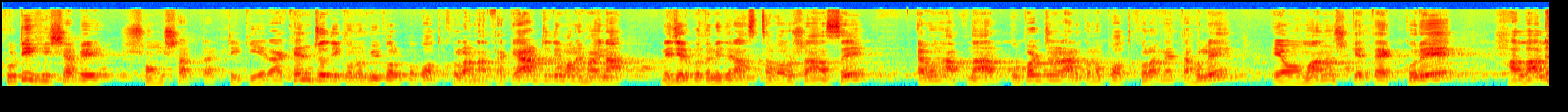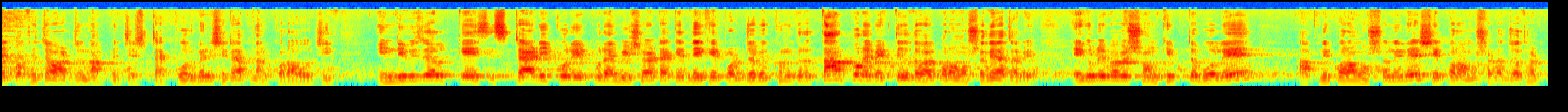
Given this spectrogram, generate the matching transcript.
খুঁটি হিসাবে সংসারটা টিকিয়ে রাখেন যদি কোনো বিকল্প পথ খোলা না থাকে। আর যদি মনে হয় না, নিজের প্রতি নিজের আস্থা, ভরসা আছে এবং আপনার উপার্জনের আর কোনো পথ খোলা নেই, তাহলে এ অমানুষকে ত্যাগ করে হালালে পথে যাওয়ার জন্য আপনি চেষ্টা করবেন, সেটা আপনার করা উচিত। ইন্ডিভিজুয়াল কেস স্টাডি করে পুরো বিষয়টাকে দেখে পর্যবেক্ষণ করে তারপরে ব্যক্তিগতভাবে পরামর্শ দেওয়া যাবে। এগুলো এভাবে সংক্ষিপ্ত বলে আপনি পরামর্শ নিলে সেই পরামর্শটা যথার্থ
